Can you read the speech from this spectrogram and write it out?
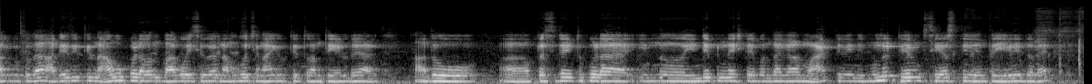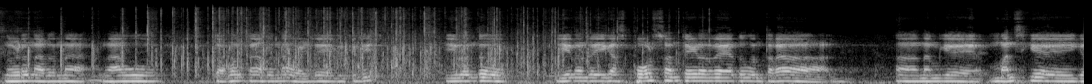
ಆಗಿರ್ತದ ಅದೇ ರೀತಿ ನಾವು ಕೂಡ ಒಂದು ಭಾಗವಹಿಸಿದ್ರೆ ನಮಗೂ ಚೆನ್ನಾಗಿರ್ತಿತ್ತು ಅಂತ ಹೇಳಿದೆ. ಅದು ಪ್ರೆಸಿಡೆಂಟ್ ಕೂಡ ಇನ್ನು ಇಂಡಿಪೆಂಡೆನ್ಸ್ ಡೇ ಬಂದಾಗ ಮಾಡ್ತೀವಿ, ನಿಮ್ಮನ್ನು ಟೀಮ್ ಸೇರಿಸ್ತೀವಿ ಅಂತ ಹೇಳಿದ್ದಾರೆ. ನೋಡೋಣ ಅದನ್ನು ನಾವು ತಗೊಂತ ಅದನ್ನು ಒಳ್ಳೆ ರೀತಿಲಿ. ಈ ಒಂದು ಏನಂದ್ರೆ ಈಗ ಸ್ಪೋರ್ಟ್ಸ್ ಅಂತ ಹೇಳಿದ್ರೆ ಅದು ಒಂಥರ ನಮಗೆ ಮನಸ್ಸಿಗೆ ಈಗ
